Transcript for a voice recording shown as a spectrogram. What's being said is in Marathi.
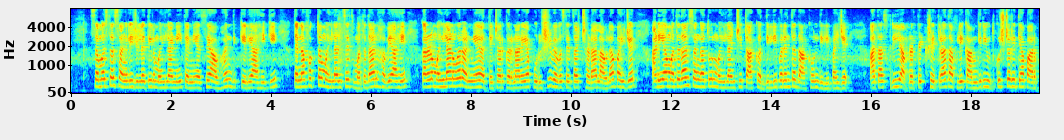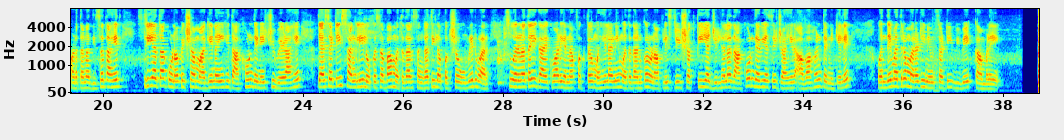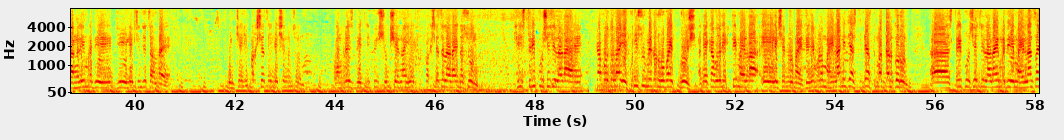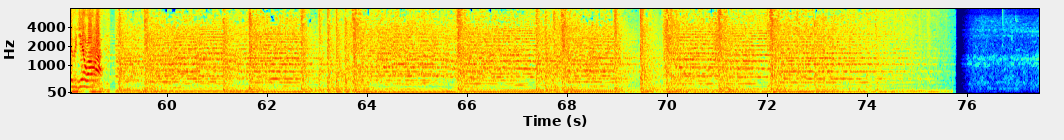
समस्त सांगली जिल्ह्यातील महिलांनी त्यांनी असे आव्हान केले आहे की त्यांना फक्त महिलांचेच मतदान हवे आहे. कारण महिलांवर अन्याय अत्याचार करणाऱ्या या पुरुषी व्यवस्थेचा छडा लावला पाहिजे आणि या मतदारसंघातून महिलांची ताकद दिल्लीपर्यंत दाखवून दिली पाहिजे. आता स्त्रिया प्रत्येक क्षेत्रात आपली कामगिरी उत्कृष्टरित्या पार पाडताना दिसत आहेत. स्त्री आता कोणापेक्षा मागे नाही हे दाखवून देण्याची वेळ आहे. त्यासाठी सांगली लोकसभा मतदारसंघातील अपक्ष उमेदवार सुवर्णाताई गायकवाड यांना फक्त महिलांनी मतदान करून आपली स्त्री शक्ती या जिल्ह्याला दाखवून द्यावी असे जाहीर आवाहन त्यांनी केले. वंदे मात्र मराठी न्यूजसाठी विवेक कांबळे. सांगलीमध्ये जे इलेक्शन जे चालू आहे कोणत्याही पक्षाचं इलेक्शन नसून काँग्रेस बीजेपी शिवसेना हे पक्षाचं लढाई नसून ही स्त्री पुरुषाची लढाई आहे. एका बाजूला एकोणीस उमेदवार उभा आहेत पुरुष आणि एका बाजूला एकटी महिला इलेक्शन उभा आहे. त्याच्यामुळे महिलांनी जास्तीत जास्त मतदान करून स्त्री पुरुषाची लढाईमध्ये महिलांचा विजय व्हावा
